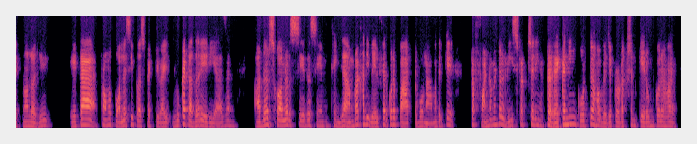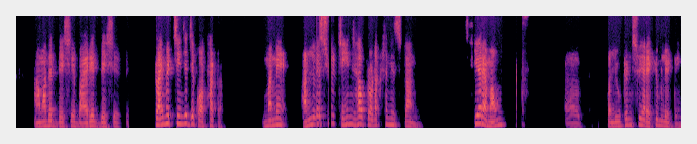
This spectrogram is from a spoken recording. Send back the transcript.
technology এটা from a policy perspective i look at other areas and other scholars say the same thing যে আমরা খালি ওয়েলফেয়ার করে পারবো না আমাদেরকে একটা ফান্ডামেন্টাল রিস্ট্রাকচারিং একটা রেকনিং করতে হবে যে প্রোডাকশন কেরম করে হয় আমাদের দেশে বাইরের দেশে ক্লাইমেট চেঞ্জের যে কথাটা মানে unless you change how production is done sheer amount of uh, pollutants we are accumulating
